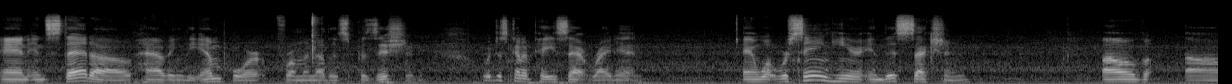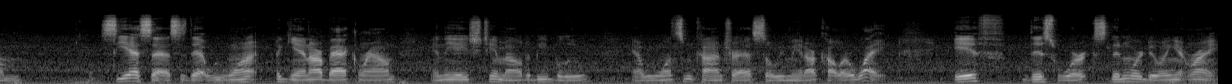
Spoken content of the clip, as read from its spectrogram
and instead of having the import from another's position we're just gonna paste that right in and what we're seeing here in this section of um, CSS is that we want, again, our background in the HTML to be blue, and we want some contrast, so we made our color white. If this works, then we're doing it right.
